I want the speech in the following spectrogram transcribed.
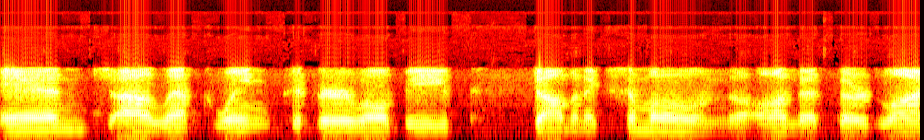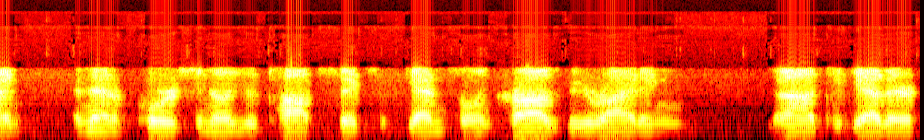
And, uh, left wing could very well be Dominik Simon on that third line. And then, of course, you know, your top six with Guentzel and Crosby riding, uh, together.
